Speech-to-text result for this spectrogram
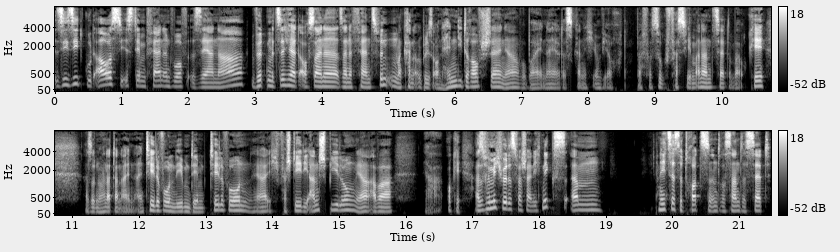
sie sieht gut aus. Sie ist dem Fernentwurf sehr nah. Wird mit Sicherheit auch seine, seine Fans finden. Man kann übrigens auch ein Handy draufstellen, ja. Wobei, naja, das kann ich irgendwie auch bei fast, fast jedem anderen Set, aber okay. Also man hat dann ein, ein Telefon neben dem Telefon. Ja, ich verstehe die Anspielung, ja, aber ja, okay. Also für mich würde es wahrscheinlich nix. Ähm, Nichtsdestotrotz ein interessantes Set.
